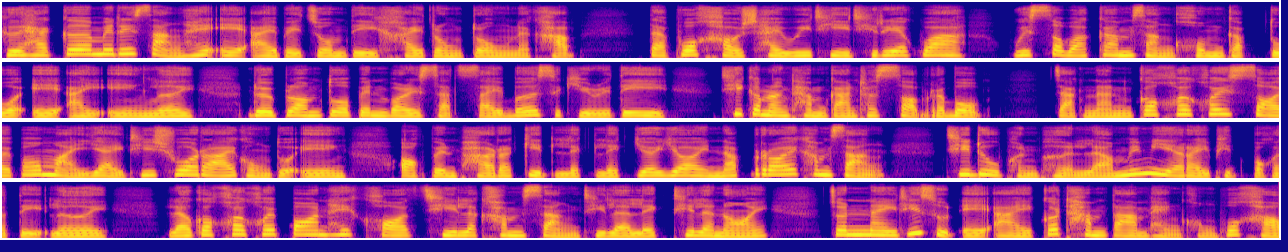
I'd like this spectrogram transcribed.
คือแฮกเกอร์ไม่ได้สั่งให้ AI ไปโจมตีใครตรงๆนะครับ แต่พวกเขาใช้วิธีที่เรียกว่า วิศวกรรมสังคมกับตัว AI เองเลย โดยปลอมตัวเป็นบริษัท Cyber Security ที่กำลังทำการทดสอบระบบ จากนั้นก็ค่อยๆ ซอยเป้าหมายใหญ่ที่ชั่วร้ายของตัวเอง ออกเป็นภารกิจเล็ก ๆ ย่อยๆ นับร้อยคำสั่ง ที่ดูเผินๆแล้วไม่มีอะไรผิดปกติเลย แล้วก็ค่อยๆ ป้อนให้คลอสทีละคำสั่งทีละเล็กทีละน้อย จนในที่สุด AI ก็ทำตามแผนของพวกเขา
